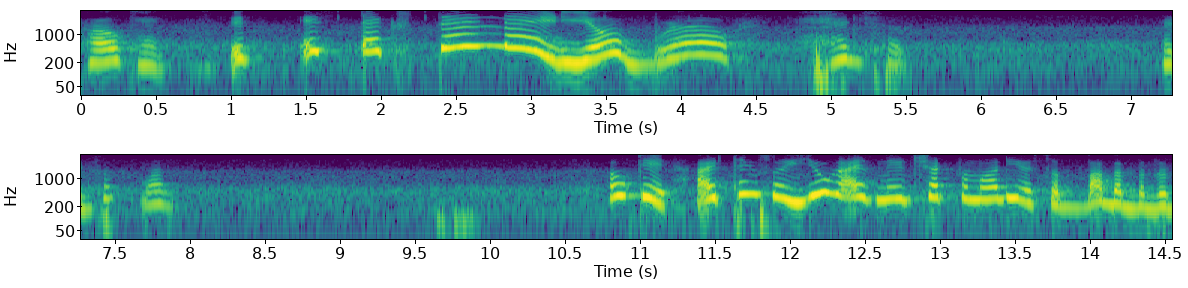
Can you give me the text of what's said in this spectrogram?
Okay. It it's extended. Yo, bro. Headshot. Headshot. What? Okay, I think so. You guys need shut from audio. So bye bye bye bye.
